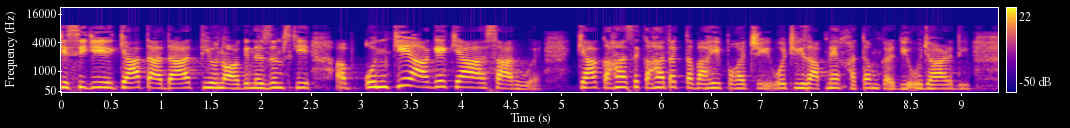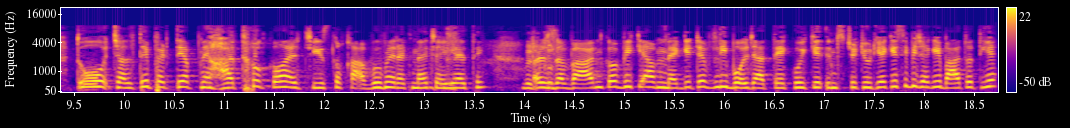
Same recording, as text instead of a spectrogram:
کسی کی کیا تعداد تھی ان آرگنیزمس کی اب ان کے آگے کیا آثار ہوئے؟ کیا کہاں سے کہاں تک تباہی پہنچی وہ چیز آپ نے ختم کر دی اجاڑ دی۔ تو چلتے پھرتے اپنے ہاتھوں کو ہر چیز کو قابو میں رکھنا چاہیے تھے اور زبان کو بھی کہ ہم نیگیٹولی بول جاتے ہیں کوئی انسٹیٹیوٹ یا کسی بھی جگہ بات ہوتی ہے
